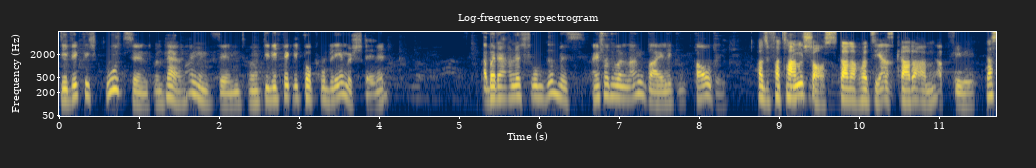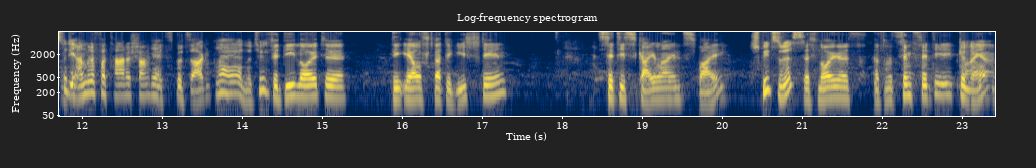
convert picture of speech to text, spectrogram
die wirklich gut sind und Ja. spannend sind und die dich wirklich vor Probleme stellen. Aber da alles drumherum ist einfach nur langweilig und traurig. Also fatale Chance. Danach hört sich Ja. das gerade an. Absolut. Das für die die andere fatale Chance, Ja. ich kurz sagen, Ja, ja, natürlich. für die Leute, die eher auf Strategie stehen, City Skyline 2, Spielst du das? das neue, also SimCity, Genau. war ja,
